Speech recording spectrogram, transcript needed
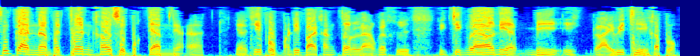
ซึ่งการนำแพทเทิร์นเข้าสู่โปรแกรมเนี่ยออย่างที่ผมอธิบายข้างต้นแล้วก็คือ จริง ๆ แล้วเนี่ยมีอีกหลายวิธีครับผม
